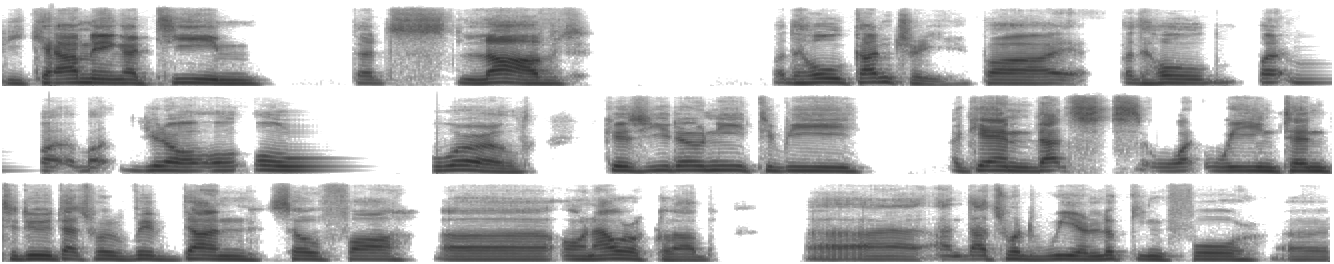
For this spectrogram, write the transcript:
becoming a team that's loved by the whole country, by by the whole, but but, but you know, all, all world, because you don't need to be again that's what we intend to do. That's what we've done so far uh, on our club. Uh, and that's what we are looking for uh,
